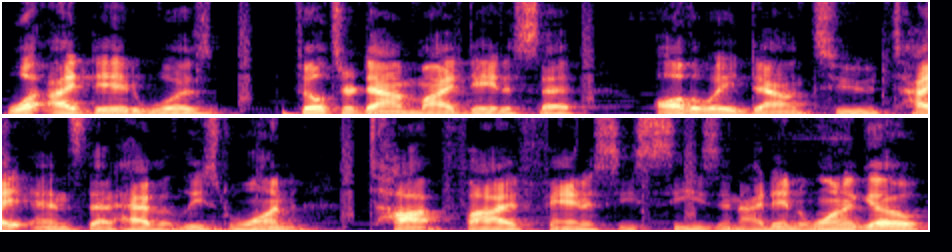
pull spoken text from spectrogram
what I did was filter down my data set all the way down to tight ends that have at least one top five fantasy season. I didn't want to go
